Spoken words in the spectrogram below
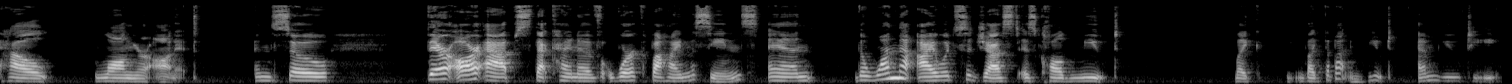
how long you're on it. And so there are apps that kind of work behind the scenes. And the one that I would suggest is called Mute. Like like the button, mute, M U T E.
